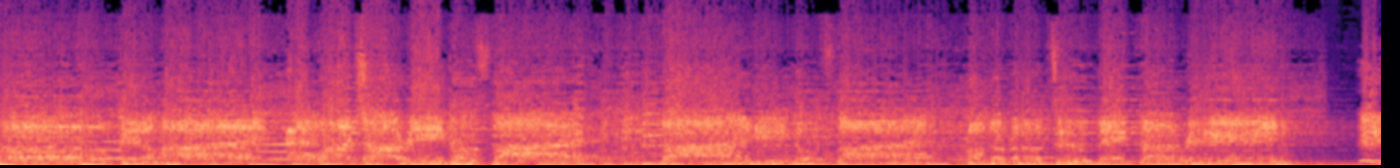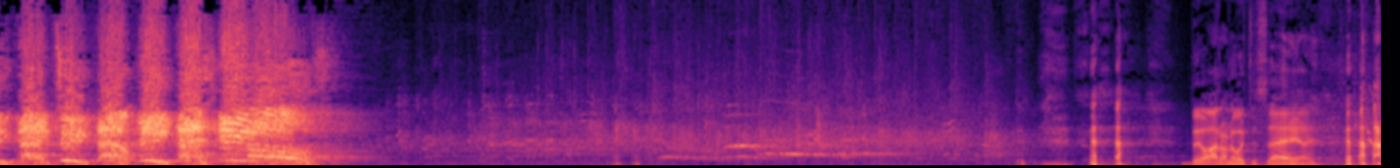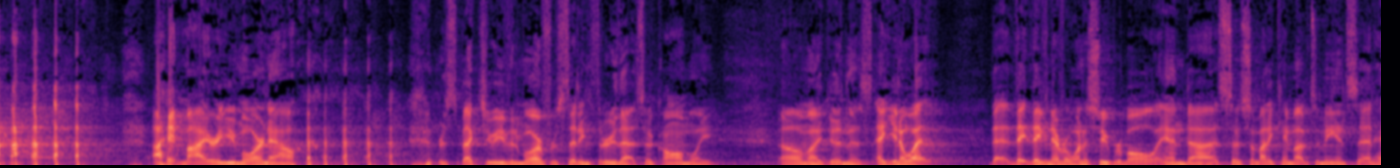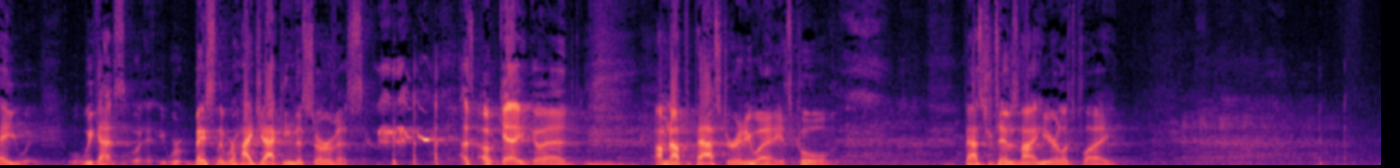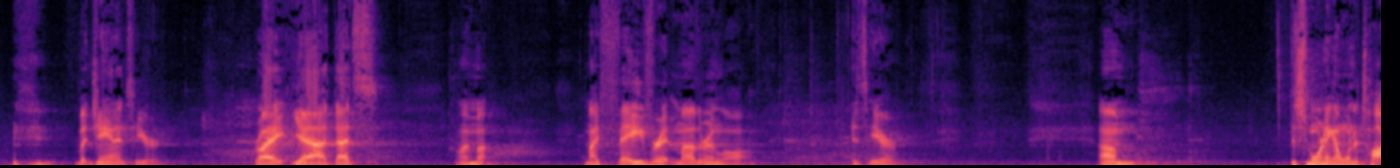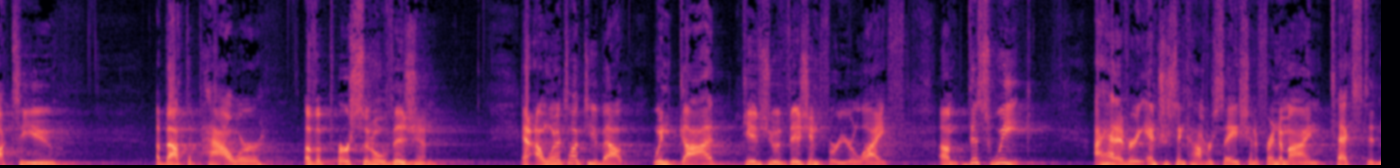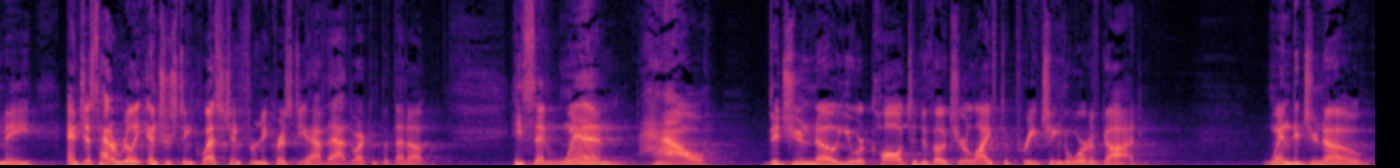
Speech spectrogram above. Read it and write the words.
I don't know what to say. I, I admire you more now. Respect you even more for sitting through that so calmly. Oh my goodness. Hey, you know what? They, have never won a Super Bowl, and uh, so somebody came up to me and said, "Hey, we got we're, basically we're hijacking the service." okay, go ahead. I'm not the pastor anyway. It's cool. Pastor Tim's not here. Let's play. But Janet's here. Right? Yeah, that's my, my favorite mother in law is here. Um, this morning, I want to talk to you about the power of a personal vision. And I want to talk to you about when God gives you a vision for your life. Um, this week, I had a very interesting conversation. A friend of mine texted me and just had a really interesting question for me. Chris, do you have that? Where I can put that up? He said, When, how did you know you were called to devote your life to preaching the Word of God? When did you know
